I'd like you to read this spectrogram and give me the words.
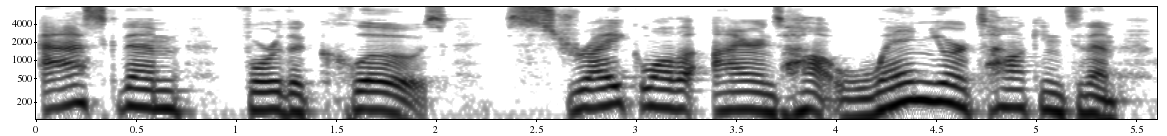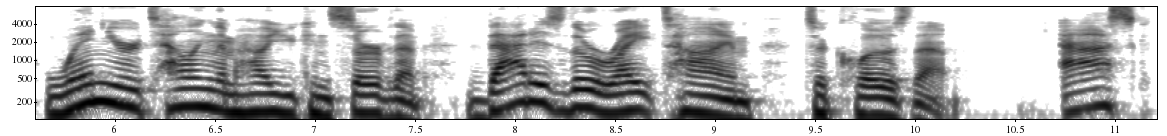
Ask them for the close. Strike while the iron's hot. When you're talking to them, when you're telling them how you can serve them, that is the right time to close them. Ask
